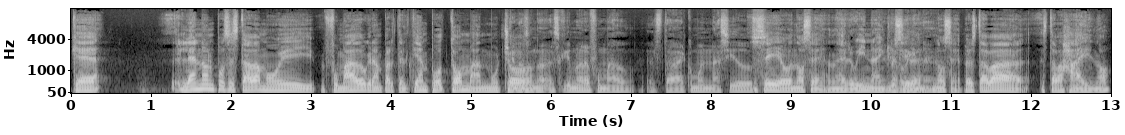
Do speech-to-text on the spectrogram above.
Que Lennon pues estaba muy fumado gran parte del tiempo, toman Que mucho, no- no, es que no era fumado. Estaba como en ácidos. sí, o no sé, en heroína inclusive, heroína. no sé, pero estaba, estaba high, ¿no?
